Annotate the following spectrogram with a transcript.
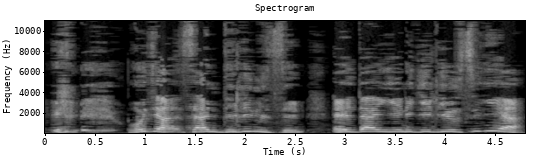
Hoca sen deli misin? Evden yeni geliyorsun ya.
